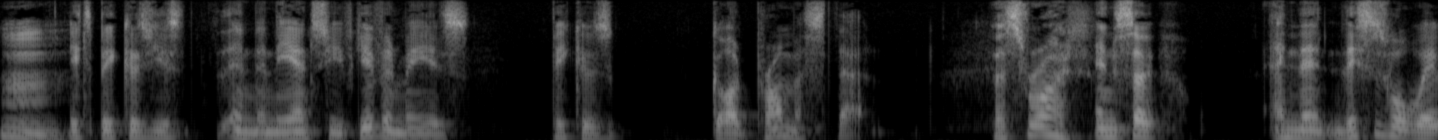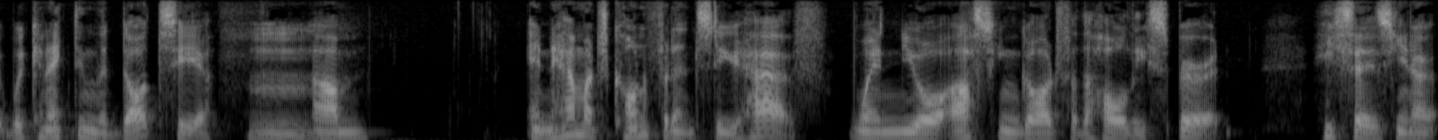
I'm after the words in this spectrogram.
Hmm. It's because you, and then the answer you've given me is because God promised that. That's right. And so, and then this is what we're, we're connecting the dots here. Hmm. Um, and how much confidence do you have when you're asking God for the Holy Spirit? He says, you know,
